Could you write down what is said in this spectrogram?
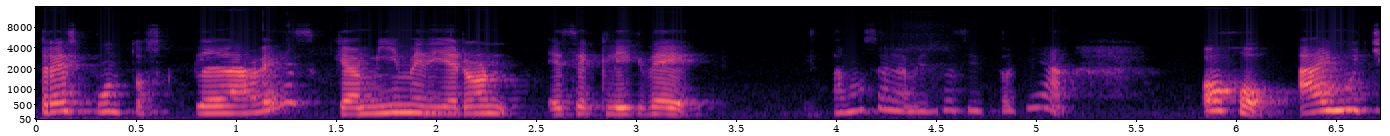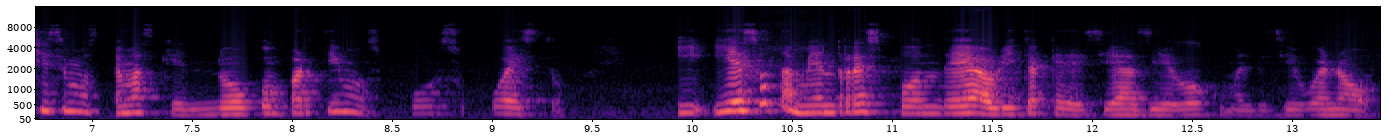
tres puntos claves que a mí me dieron ese clic de, estamos en la misma sintonía. Ojo, hay muchísimos temas que no compartimos, por supuesto. Y, eso también responde ahorita que decías, Diego, como el decir, bueno,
